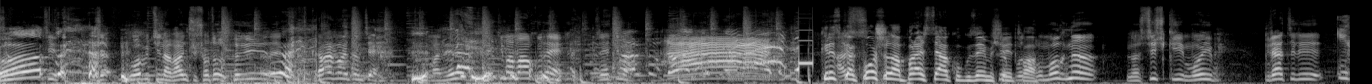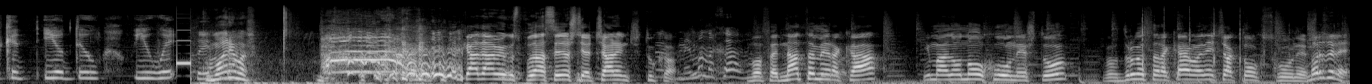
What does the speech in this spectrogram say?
Оп! Глоби ти на Ванчо, защото... Давай, моето момче. Ма не, не, взети ма малко не. Взети ма. Крис, какво ще направиш сега, ако го вземеш Ще е това? подпомогна на всички мои приятели. You could, you do, you wait. Комари имаш? Така, дами и господа, следващия чалендж е тука. В едната ми ръка има едно много хубаво нещо. В другата ръка има не чак толкова хубаво нещо. Мърда ли?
